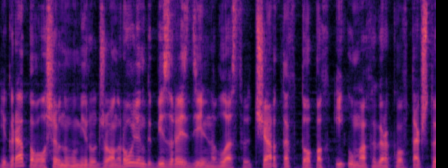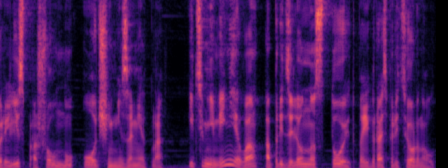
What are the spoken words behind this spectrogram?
Игра по волшебному миру Джон Роулинг безраздельно властвует в чартах, топах и умах игроков, так что релиз прошел ну очень незаметно. И тем не менее, вам определенно стоит поиграть в Returnal.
